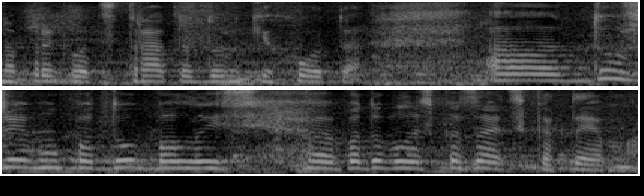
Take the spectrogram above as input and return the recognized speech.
наприклад, страта Дон Кіхота. А, Дуже йому подобались, е, подобалась козацька тема.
